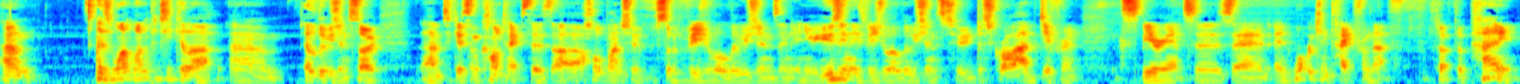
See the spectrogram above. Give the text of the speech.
Um, there's one, one particular um, illusion. So, um, to give some context, there's a, a whole bunch of sort of visual illusions, and, and you're using these visual illusions to describe different experiences and, and what we can take from that for, for pain.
